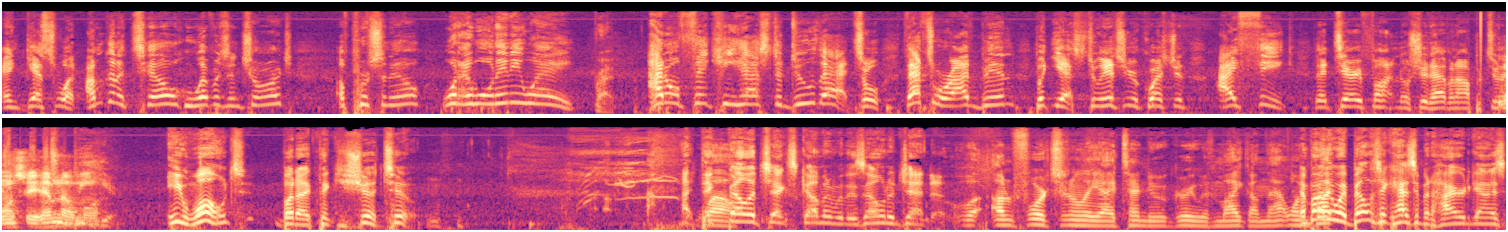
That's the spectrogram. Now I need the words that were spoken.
And guess what? I'm going to tell whoever's in charge of personnel what I want anyway. Right. I don't think he has to do that. So that's where I've been. But yes, to answer your question, I think that Terry Fontenot should have an opportunity. Won't see him no more. Here. He won't, but I think he should too. Mm-hmm. I think well, Belichick's coming with his own agenda. Well, unfortunately, I tend to agree with Mike on that one. And by the way, Belichick hasn't been hired, guys.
